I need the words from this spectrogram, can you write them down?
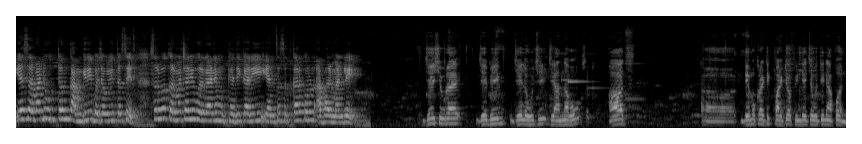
या सर्वांनी उत्तम कामगिरी बजावली. तसेच सर्व कर्मचारी वर्गाने मुख्याधिकारी यांचा सत्कार करून आभार मानले. जय शिवराय जय भीम जय लहुजी जय अण्णाभाऊ. आज डेमोक्रॅटिक पार्टी ऑफ इंडियाच्या वतीने आपण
